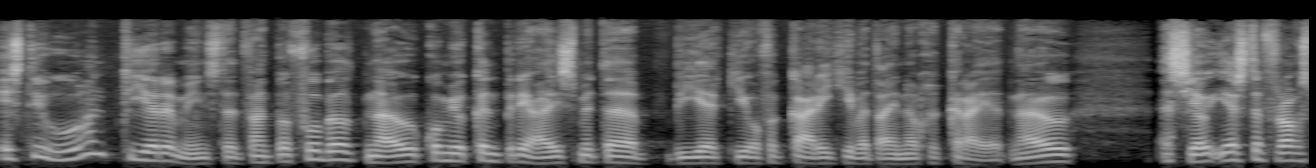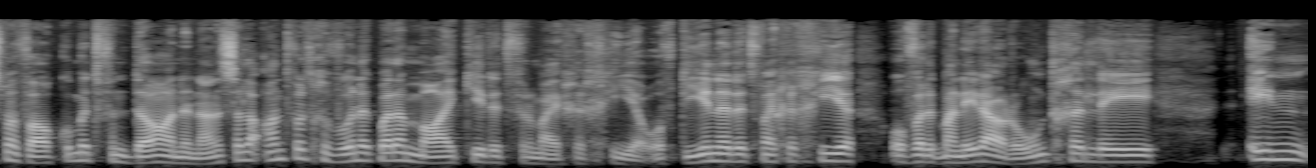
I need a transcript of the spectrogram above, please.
Is dit hoe hanteer 'n mens dit want byvoorbeeld nou kom jou kind by die huis met 'n beertjie of 'n karretjie wat hy nou gekry het. Nou is jou eerste vraag is maar waar kom dit vandaan en dan is hulle antwoord gewoonlik maar 'n maatjie dit vir my gegee of die ene dit vir my gegee of het dit maar net daar rond gelê en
